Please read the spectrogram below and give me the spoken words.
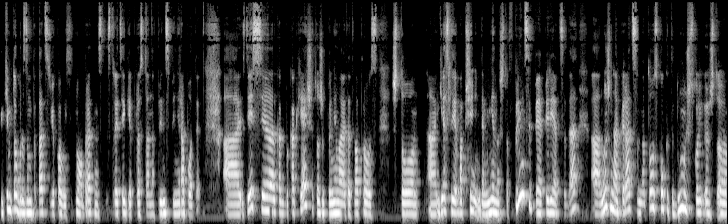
каким-то образом пытаться ее повысить. Ну, обратная стратегия просто, она, в принципе, не работает. А здесь, э, как бы, как я еще тоже поняла этот вопрос, что а, если вообще там, не на что в принципе опереться, да, а, нужно опираться на то, сколько ты думаешь, сколько, что,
